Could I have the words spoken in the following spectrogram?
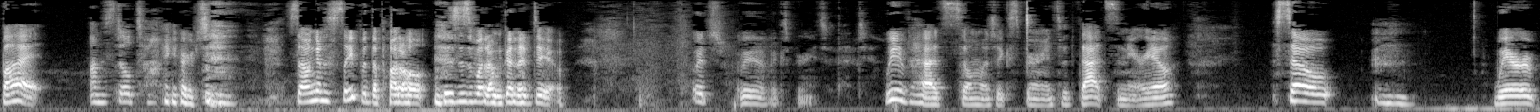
But I'm still tired. so I'm gonna sleep with the puddle. This is what I'm gonna do. which we have experience with that too. We've had so much experience with that scenario. So we're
